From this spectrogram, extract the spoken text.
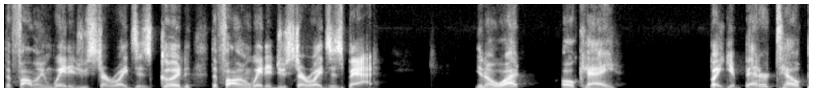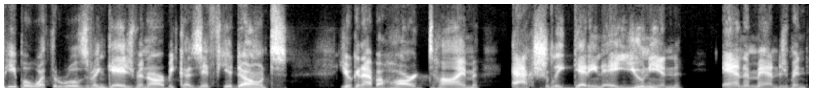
the following way to do steroids is good, the following way to do steroids is bad? You know what? Okay but you better tell people what the rules of engagement are because if you don't, you're going to have a hard time actually getting a union and a management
